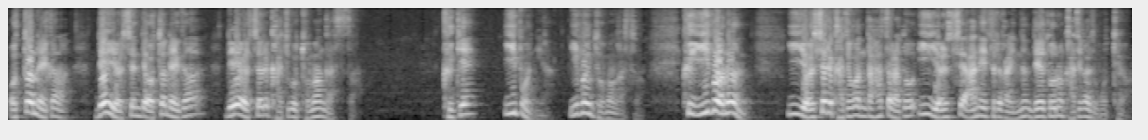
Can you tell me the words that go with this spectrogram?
어떤 애가 내 열쇠인데 어떤 애가 내 열쇠를 가지고 도망갔어. 그게 2번이야. 2번이 도망갔어. 그 2번은 이 열쇠를 가져간다 하더라도 이 열쇠 안에 들어가 있는 내 돈을 가져가지 못해요.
